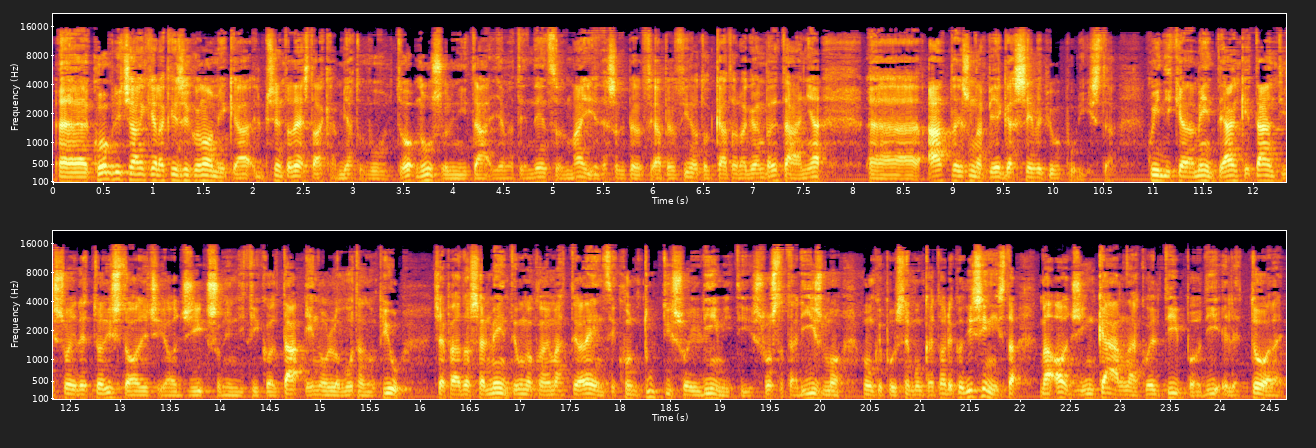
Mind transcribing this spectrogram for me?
Eh, complice anche la crisi economica, il centro-destra ha cambiato volto, non solo in Italia, una tendenza ormai adesso che ha perfino toccato la Gran Bretagna, eh, ha preso una piega sempre più populista. Quindi chiaramente anche tanti suoi elettori storici oggi sono in difficoltà e non lo votano più. Cioè paradossalmente uno come Matteo Renzi, con tutti i suoi limiti, il suo statalismo, comunque pur sempre un cattolico di sinistra, ma oggi incarna quel tipo di elettore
